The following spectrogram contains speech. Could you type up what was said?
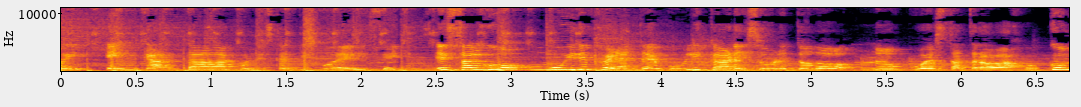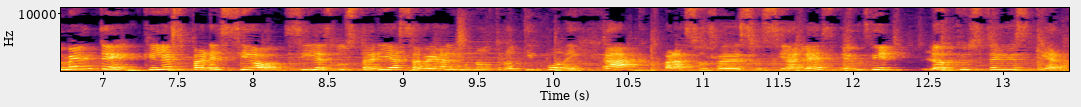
Estoy encantada con este tipo de diseños. Es algo muy diferente de publicar y sobre todo no cuesta trabajo. Comenten qué les pareció, si les gustaría saber algún otro tipo de hack para sus redes sociales, en fin, lo que ustedes quieran.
